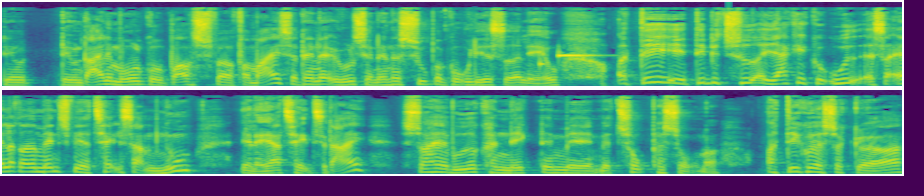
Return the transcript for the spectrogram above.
det er jo, det er jo en dejlig målgruppe også for, for mig, så den her øvelse, den er super god lige at sidde og lave. Og det, det betyder, at jeg kan gå ud, altså allerede mens vi har talt sammen nu, eller jeg har talt til dig, så har jeg været ude og connecte med, med to personer. Og det kunne jeg så gøre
